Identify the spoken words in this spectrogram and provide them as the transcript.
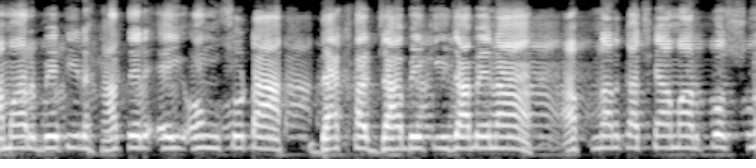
আমার বেটির হাতের এই অংশটা দেখা যাবে কি যাবে না? আপনার কাছে আমার প্রশ্ন,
